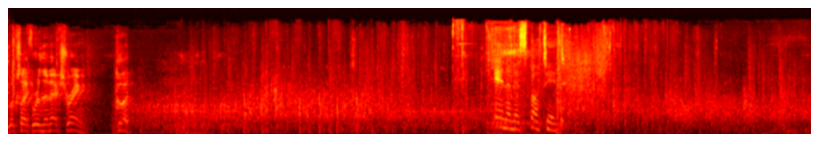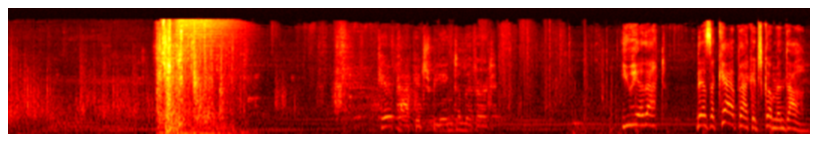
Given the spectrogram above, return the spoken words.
Looks like we're in the next ring. Enemy spotted. Care package being delivered. You hear that? There's a care package coming down.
